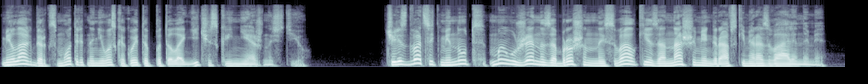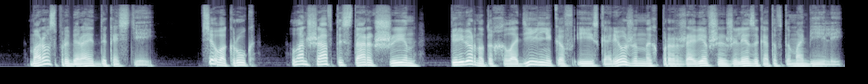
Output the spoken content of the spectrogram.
Милахберг смотрит на него с какой-то патологической нежностью. Через 20 минут мы уже на заброшенной свалке за нашими графскими развалинами. Мороз пробирает до костей. Все вокруг — ландшафты старых шин, перевернутых холодильников и искореженных, проржавевших железок от автомобилей.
